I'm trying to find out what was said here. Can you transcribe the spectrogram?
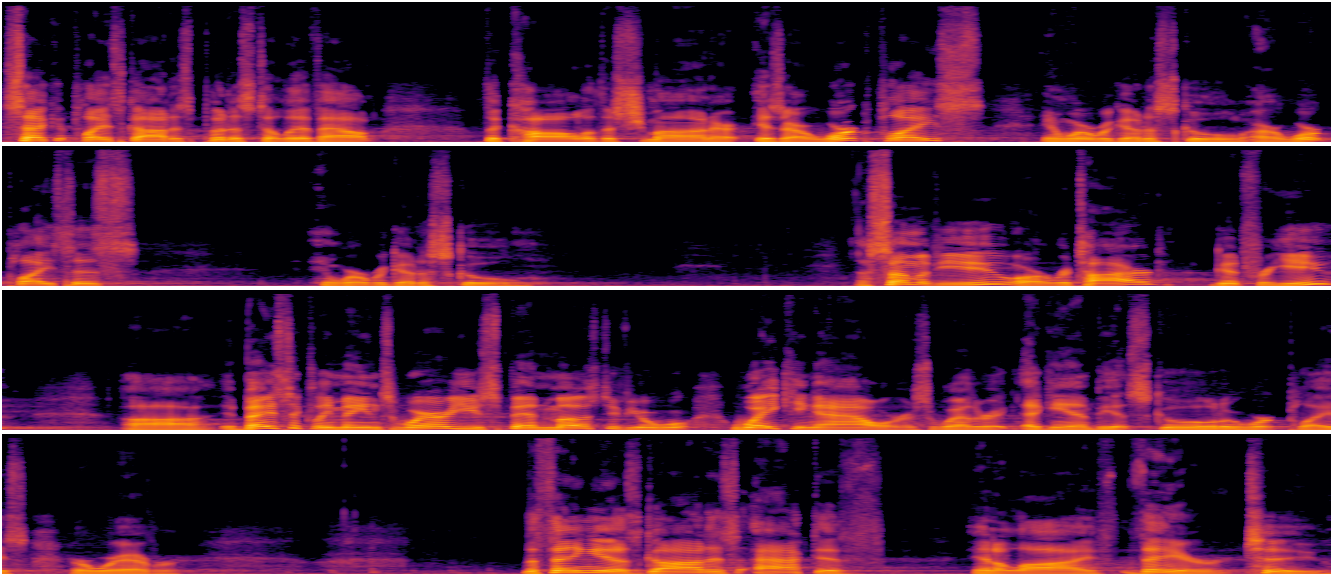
Second place God has put us to live out the call of the Shema is our workplace and where we go to school. Our workplaces and where we go to school. Now, some of you are retired. Good for you. Uh, it basically means where you spend most of your waking hours, whether, it, again, be at school or workplace or wherever. The thing is, God is active and alive there too.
